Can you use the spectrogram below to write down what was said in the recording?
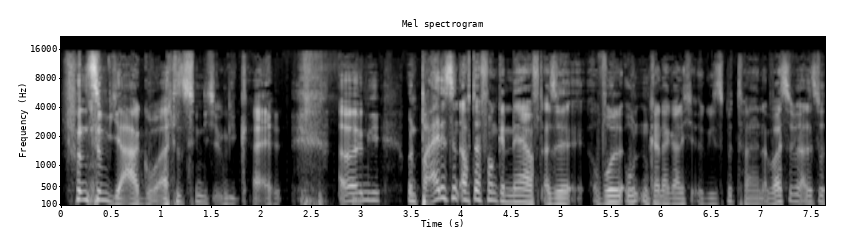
Von so einem Jaguar. Das finde ich irgendwie geil. Aber irgendwie, und beide sind auch davon genervt. Also, obwohl unten kann er gar nicht irgendwie es mitteilen. Aber weißt du, wie alles so,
